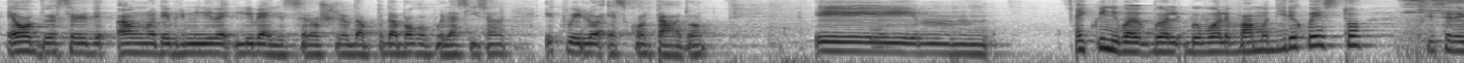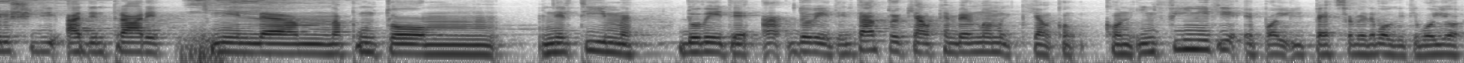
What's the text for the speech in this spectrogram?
è ovvio che sarete a uno dei primi livelli, sarà uscita da, da, poco quella season e quello è scontato. E, mm, e quindi volevamo dire questo, se siete riusciti ad entrare nel, um, appunto, um, nel team dovete, ah, dovete intanto cambiare nome con, Infinity e poi il pezzo avete voi che tipo io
